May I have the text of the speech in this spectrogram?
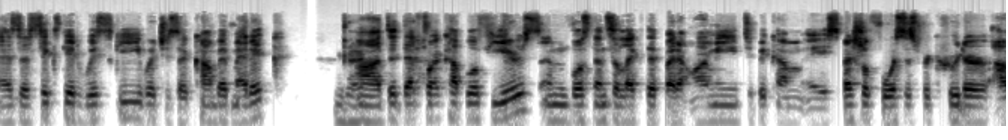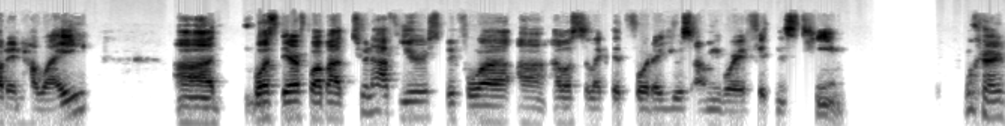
as a six eight whiskey, which is a combat medic. Okay. Uh, did that for a couple of years and was then selected by the Army to become a Special Forces recruiter out in Hawaii. Uh, was there for about two and a half years before uh, I was selected for the U.S. Army Warrior Fitness Team. Okay.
